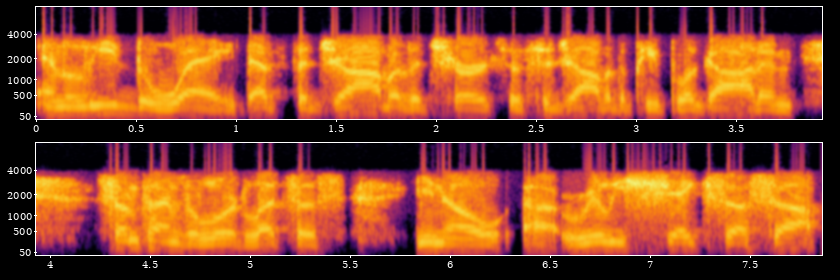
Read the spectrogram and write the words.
and lead the way. That's the job of the church. That's the job of the people of God. And sometimes the Lord lets us, you know, uh, really shakes us up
